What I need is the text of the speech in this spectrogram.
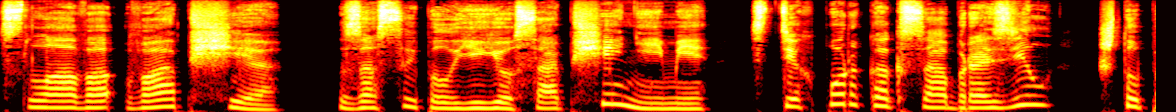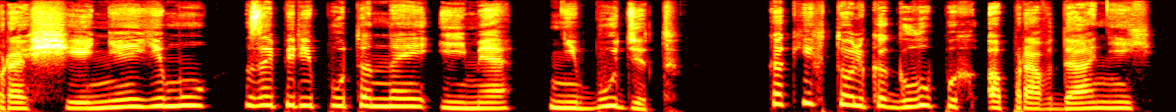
Слава вообще засыпал ее сообщениями с тех пор, как сообразил, что прощения ему за перепутанное имя не будет. Каких только глупых оправданий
